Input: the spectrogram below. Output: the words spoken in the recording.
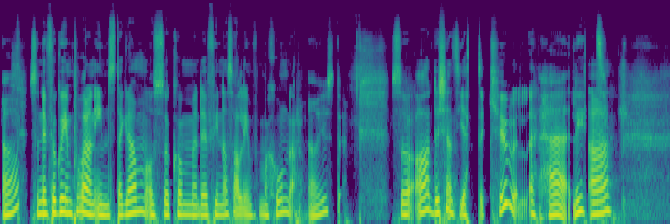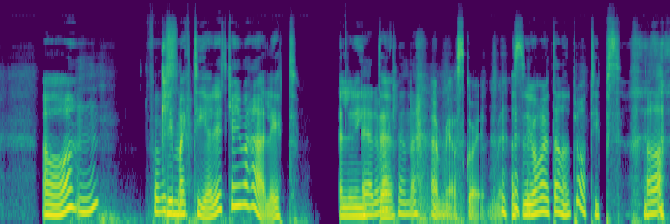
Ja. Så ni får gå in på vår Instagram och så kommer det finnas all information där. ja, just det. Så ja, det känns jättekul. Härligt. Ja. Ja. Mm. Klimakteriet kan ju vara härligt. Eller se. inte. Är det verkligen det? Nej, men jag skojar. Alltså, jag har ett annat bra tips. Ja.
